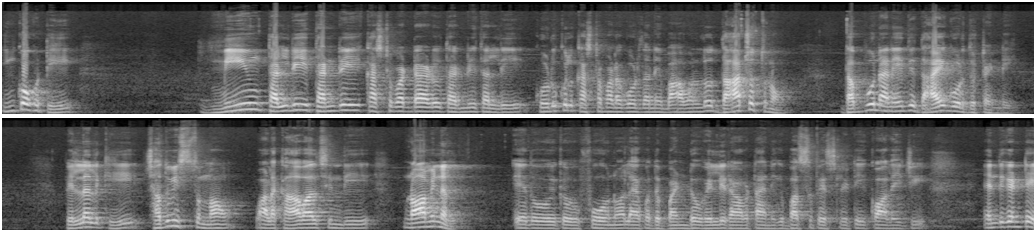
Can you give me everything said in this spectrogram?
ఇంకొకటి మేము తల్లి తండ్రి కష్టపడ్డాడు తండ్రి తల్లి కొడుకులు కష్టపడకూడదనే భావంలో దాచుతున్నాం. డబ్బును అనేది దాయకూడదుటండి. పిల్లలకి చదివిస్తున్నాం. వాళ్ళకి కావాల్సింది నామినల్. ఏదో ఇక ఫోనో లేకపోతే బండో వెళ్ళి రావటానికి బస్సు ఫెసిలిటీ కాలేజీ. ఎందుకంటే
